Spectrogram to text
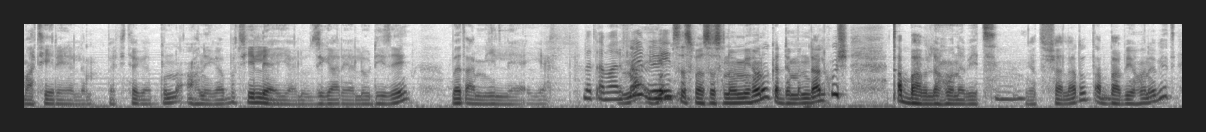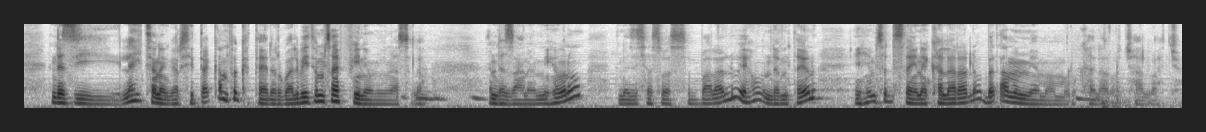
material ም በፊት የገቡና አሁን የገቡት ይለያያሉ። እዚህ ጋር ያለው ዲዛይን በጣም ይለያያል። በጣም አሪፍ ይህም ስስ በስስ ነው የሚሆነው። ቅድም እንዳልኩሽ ጠባብ ለሆነ ቤት ገብቶሻል አይደል? ጠባብ የሆነ ቤት እንደዚህ light ነገር ሲጠቀም ፍክት ያደርገዋል። ቤትም ሰፊ ነው የሚመስለው። እንደዛ ነው የሚሆነው። እነዚህ ስስ በስስ ይባላሉ። ይኸው እንደምታዩ ነው። ይህም ስድስት አይነት color አለው። በጣም የሚያማምሩ color ኦች አሏቸው።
